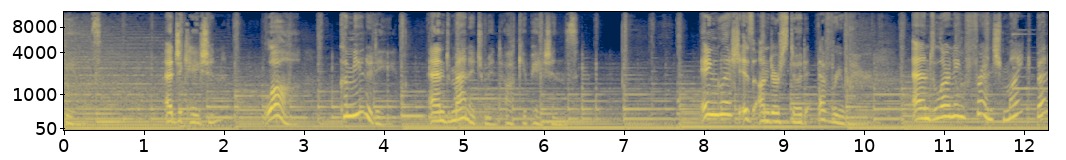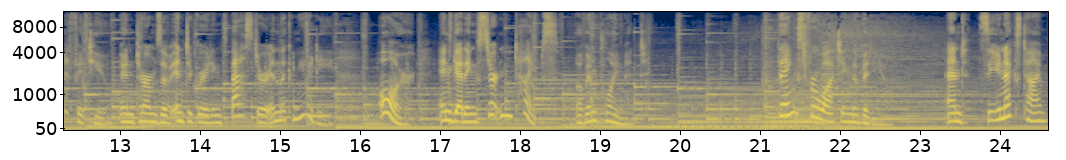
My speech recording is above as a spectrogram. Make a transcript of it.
fields, education, law, community, and management occupations. English is understood everywhere, and learning French might benefit you in terms of integrating faster in the community or in getting certain types of employment. Thanks for watching the video. And see you next time.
